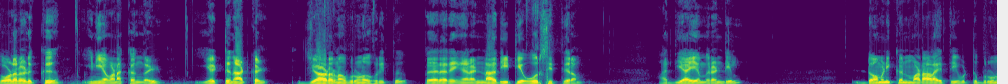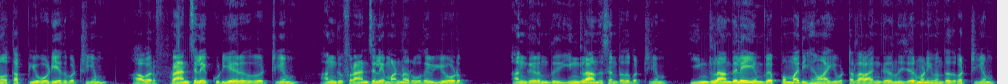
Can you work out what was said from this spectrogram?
தோழர்களுக்கு இனிய வணக்கங்கள். எட்டு நாட்கள் ஜார்டனோ புருனோ குறித்து பேரறிஞர் அண்ணா தீட்டிய ஓர் சித்திரம். அத்தியாயம் இரண்டில் டொமினிக்கன் மடாலயத்தை விட்டு புருனோ தப்பி ஓடியது பற்றியும் அவர் பிரான்சிலே குடியேறுவது பற்றியும் அங்கு பிரான்சிலே மன்னர் உதவியோடு அங்கிருந்து இங்கிலாந்து சென்றது பற்றியும் இங்கிலாந்திலேயும் வெப்பம் அதிகமாகிவிட்டதால் அங்கிருந்து ஜெர்மனி வந்தது பற்றியும்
